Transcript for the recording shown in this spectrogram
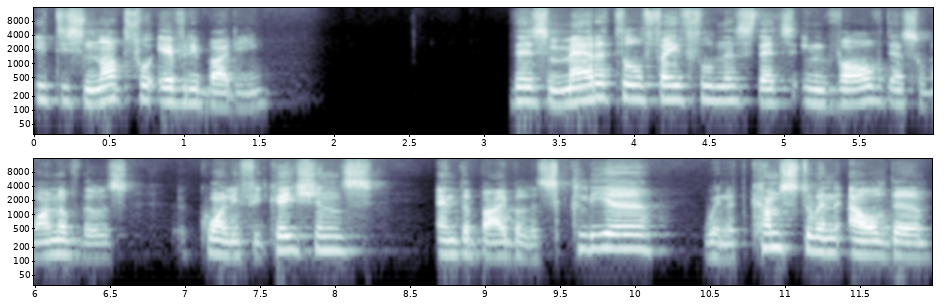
It is not for everybody. There's marital faithfulness that's involved as one of those qualifications, and the Bible is clear when it comes to an elder.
